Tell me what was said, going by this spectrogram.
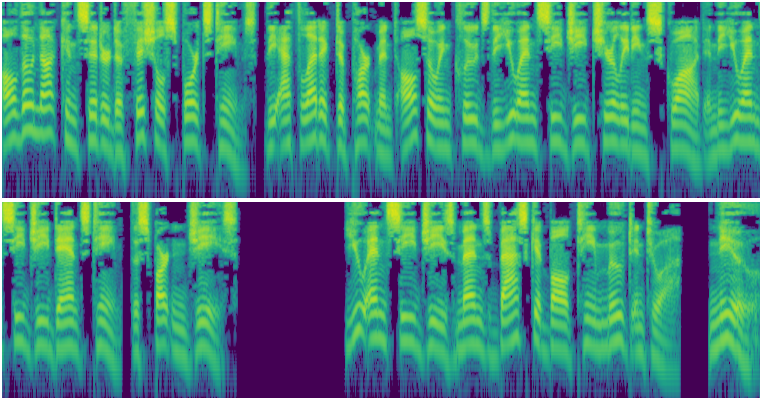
Although not considered official sports teams, the athletic department also includes the UNCG cheerleading squad and the UNCG dance team, the Spartan Gees. UNCG's men's basketball team moved into a «new»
